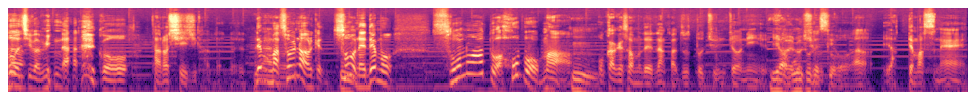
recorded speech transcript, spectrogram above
当時はみんなこう楽しい時間だった。ねでもまあそういうのはあるけどそうね、でもその後はほぼまあ、うん。おかげさまでなんかずっと順調にいろいろ仕事をあやってますね。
